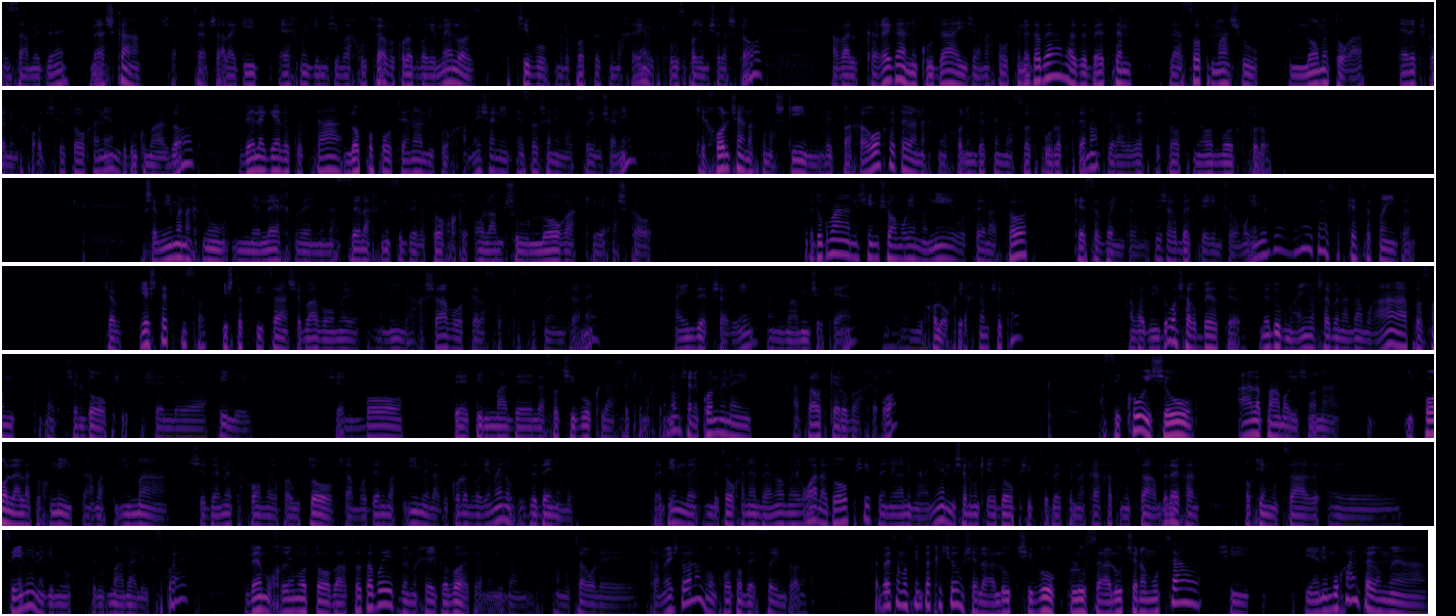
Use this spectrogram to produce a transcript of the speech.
ושם את זה בהשקעה. עכשיו, זה אפשר להגיד איך מגיעים ל-7% תשואה וכל הדברים האלו, אז תקשיבו לפודקאסטים אחרים ותקראו ספרים של השקעות. אבל כרגע הנקודה היא שאנחנו רוצים לדבר עליה, זה בעצם לעשות משהו לא מטורף, אלף שקלים בחודש לצורך העניין, בדוגמה הזאת, ולהגיע לתוצאה לא פרופורציונלית תוך 5 שנים, 10 שנים או 20 שנים. ככל שאנחנו משקיעים לטווח ארוך יותר, אנחנו יכולים בעצם לעשות פעולות קטנות ולהרוויח תוצאות מאוד מאוד גדולות. עכשיו, אם אנחנו נלך וננסה להכניס את זה לתוך עולם שהוא לא רק uh, השקעות. לדוגמה, אנשים שאומרים, אני רוצה לעשות כסף באינטרנט. יש הרבה צעירים שאומרים את זה, אני רוצה לעשות כסף באינטרנט. עכשיו, יש שתי תפיסות. יש את התפיסה שבאה ואומרת, אני עכשיו רוצה לעשות כסף באינטרנט. האם זה אפשרי? אני מאמין שכן. אני יכול להוכיח גם שכן. אבל זה ידרוש הרבה יותר. לדוגמה, אם עכשיו בן אדם ראה פרסומת לא של dropship, של affiliate, אה, של בוא תלמד אה, לעשות שיווק לעסקים אחרים, לא משנה, כל מיני הצעות כאלו ואחרות, הסיכוי שהוא על הפעם הראשונה ייפול על התוכנית המתאימה, שבאמת החומר בה הוא טוב, שהמודל מתאים אליו וכל הדברים האלו, זה די נמוך. זאת אומרת, אם לצורך העניין בן אומר, וואלה, dropship זה נראה לי מעניין, מי שלא מכיר dropship זה בעצם לקחת מוצר, בדרך כלל לוקחים מוצר אה, סיני, נגיד לדוגמה מאלי אקספרס, ומוכרים אותו בארצות הברית במחיר גבוה יותר, נגיד המוצר עולה 5 דולר ומוכרים אותו ב-20 דולר. ובעצם עושים את החישוב של העלות שיווק פלוס העלות של המוצר, שהיא תהיה נמוכה יותר מה,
